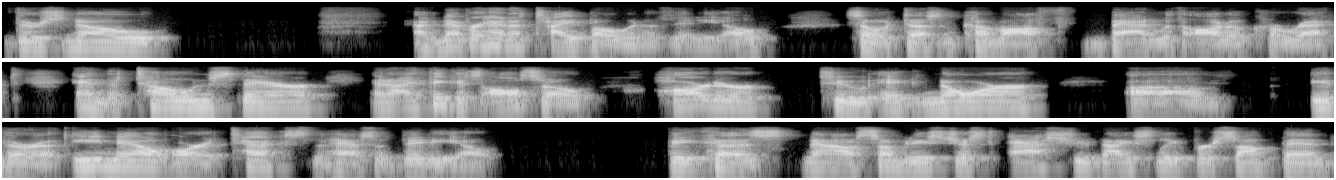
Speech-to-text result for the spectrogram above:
There's no. I've never had a typo in a video so it doesn't come off bad with autocorrect and the tones there and i think it's also harder to ignore um, either an email or a text that has a video because now somebody's just asked you nicely for something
